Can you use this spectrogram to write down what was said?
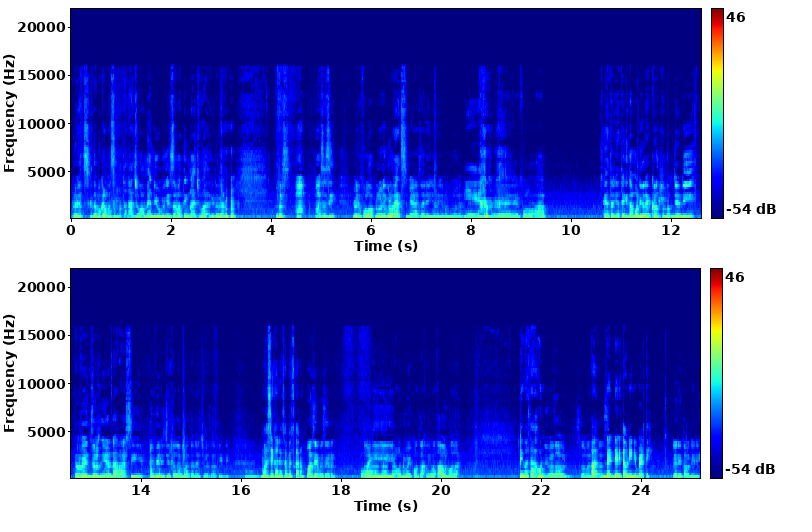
Brats kita bakal masuk Mata Najwa men dihubungin sama tim Najwa gitu kan. Terus hah masa sih? Yaudah follow up dulu nih bro Eds. Biasa dia nyuruh nyuruh gue kan. Iya. Yaudah, ini follow up Eh ternyata kita mau direkrut untuk jadi Avengersnya narasi TV digitalnya Mata Najwa saat ini Hmm. Masih kan ya sampai sekarang? Masih sampai sekarang Wah. Lagi on the way kontrak 5 tahun malah Lima tahun? 5 tahun selama Oh, narasi da- dari tahun ini berarti? Dari tahun ini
